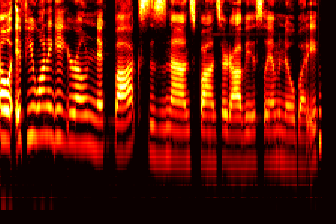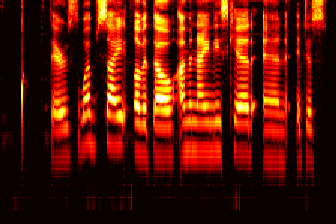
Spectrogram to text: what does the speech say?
Oh, if you want to get your own Nick box, this is non-sponsored, obviously. I'm a nobody. There's the website. Love it though. I'm a 90s kid and it just,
